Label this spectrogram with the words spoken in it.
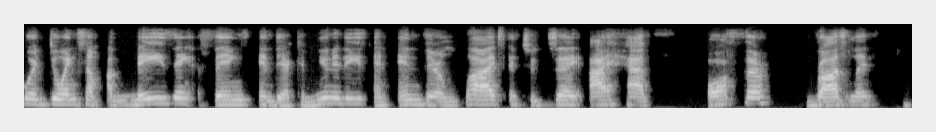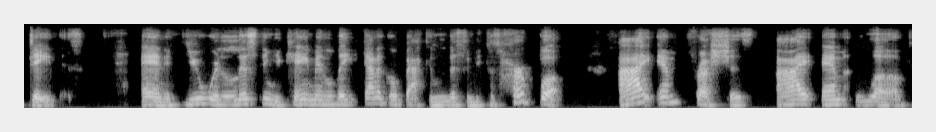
who are doing some amazing things in their communities and in their lives. And today I have author Roslyn Davis. And if you were listening, you came in late, got to go back and listen because her book, I Am Precious, I Am Loved,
